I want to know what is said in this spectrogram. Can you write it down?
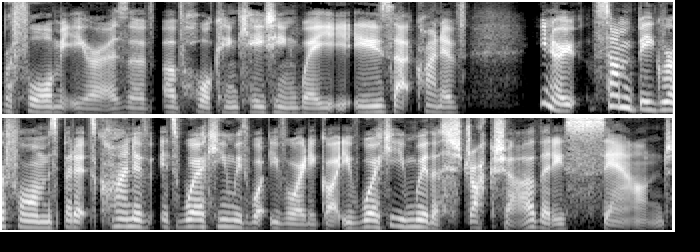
reform eras of, of Hawke and Keating, where it is that kind of, you know, some big reforms, but it's kind of it's working with what you've already got. You're working with a structure that is sound.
